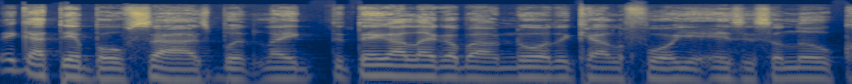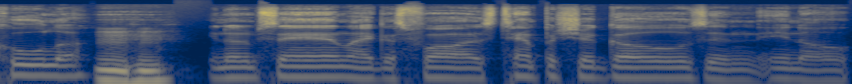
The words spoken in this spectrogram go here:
they got their both sides, but like the thing I like about Northern California is it's a little cooler. Mm-hmm. You know what I'm saying? Like as far as temperature goes and, you know,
